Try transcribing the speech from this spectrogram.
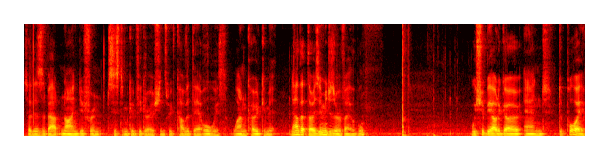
So there's about nine different system configurations we've covered there, all with one code commit. Now that those images are available, we should be able to go and deploy.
